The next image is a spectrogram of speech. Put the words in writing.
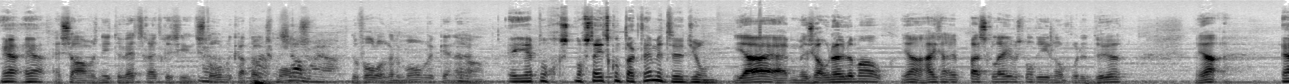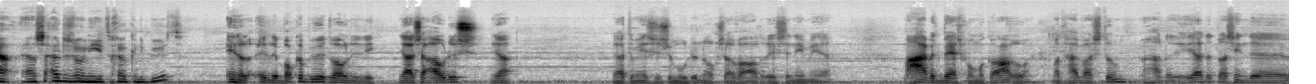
Ja, ja. En s'avonds niet de wedstrijd gezien. Stom, ik had ook is s'morgens jammer, ja. de volgende morgen kennen Ja. En je hebt nog, nog steeds contact hè, met eh, John. Ja, ja, mijn zoon helemaal. Ja, hij zei, pas geleden stond hier nog voor de deur. Ja, Ja, en zijn ouders wonen hier toch ook in de buurt? in de, in de Bokkenbuurt woonde hij. Ja, zijn ouders, ja. Ja, tenminste zijn moeder nog, zijn vader is er niet meer. Maar hij heeft het best voor elkaar hoor. Want hij was toen, we hadden, ja, dat was in de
